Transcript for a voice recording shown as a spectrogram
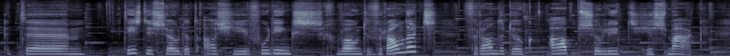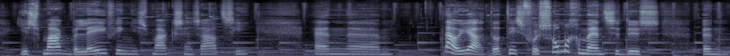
Het, um, het is dus zo dat als je je voedingsgewoonte verandert, verandert ook absoluut je smaak. Je smaakbeleving, je smaaksensatie. En um, nou ja, dat is voor sommige mensen dus een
